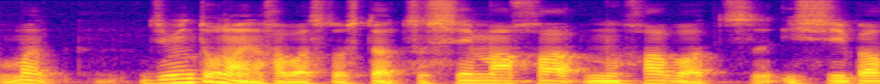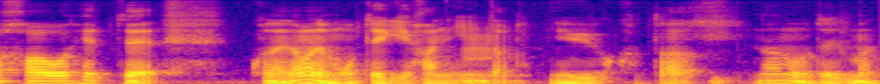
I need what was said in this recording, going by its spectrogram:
まあ、自民党内の派閥としては、津島派、無派閥、石破派を経て、この間まで茂木派にいたという方。なので、まあ、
